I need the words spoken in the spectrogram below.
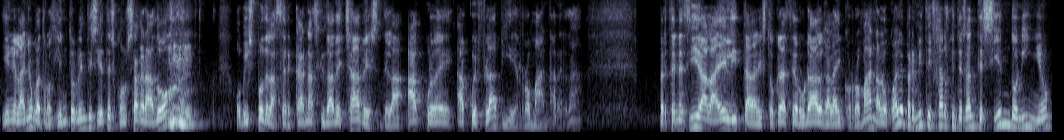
Y en el año 427 es consagrado obispo de la cercana ciudad de Chávez, de la Aque, Flavie romana, ¿verdad? Pertenecía a la élite, a la aristocracia rural galaico-romana, lo cual le permite, fijaros qué interesante, siendo niño,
